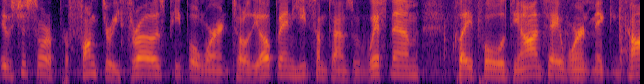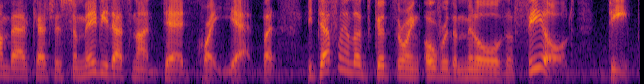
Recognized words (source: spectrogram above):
it was just sort of perfunctory throws. People weren't totally open. He sometimes would whiff them. Claypool, Diontae weren't making combat catches, so maybe that's not dead quite yet. But he definitely looked good throwing over the middle of the field deep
